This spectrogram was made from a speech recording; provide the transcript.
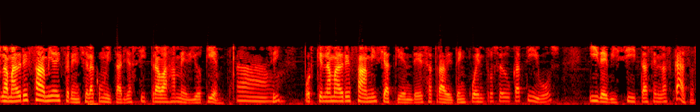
la madre FAMI, a diferencia de la comunitaria, sí trabaja medio tiempo, ah. ¿sí? Porque la madre FAMI se atiende es a través de encuentros educativos y de visitas en las casas,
